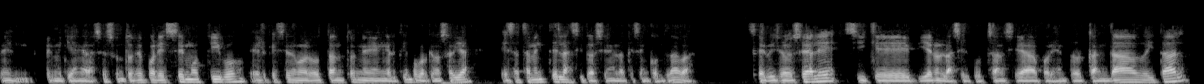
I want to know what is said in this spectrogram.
eh, permitían el acceso. Entonces, por ese motivo, el que se demoró tanto en el tiempo, porque no sabía exactamente la situación en la que se encontraba. Servicios sociales sí que vieron la circunstancia, por ejemplo, el candado y tal,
